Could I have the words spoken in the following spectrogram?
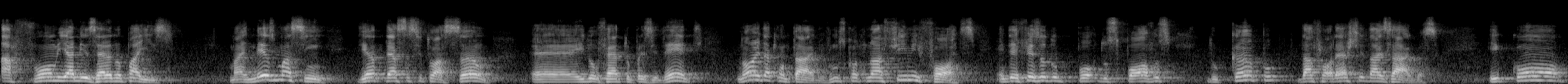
a fome e a miséria no país. Mas mesmo assim, diante dessa situação é, e do veto do presidente, nós da Contag vamos continuar firmes e fortes em defesa do, dos povos do campo, da floresta e das águas. E com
